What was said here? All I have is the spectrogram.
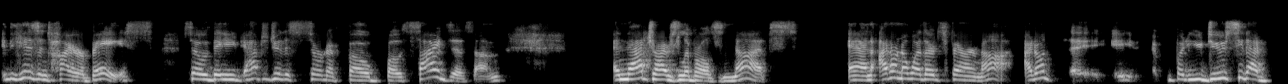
his entire base so they have to do this sort of faux both sidesism. And that drives liberals nuts. And I don't know whether it's fair or not. I don't, eh, but you do see that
